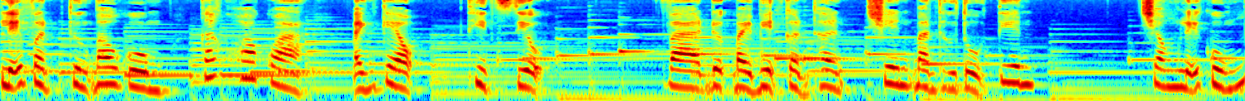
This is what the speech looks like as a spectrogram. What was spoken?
Lễ vật thường bao gồm các hoa quả, bánh kẹo, thịt rượu và được bày biện cẩn thận trên bàn thờ tổ tiên. Trong lễ cúng,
